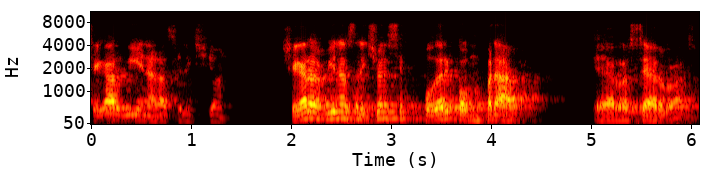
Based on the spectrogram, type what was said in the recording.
llegar bien a las elecciones. Llegar bien a las elecciones es poder comprar eh, reservas.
